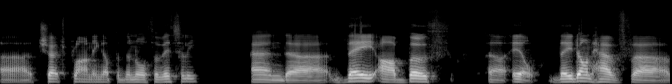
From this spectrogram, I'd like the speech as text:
uh, church planting up in the north of Italy, and uh, they are both uh, ill. They don't have uh,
